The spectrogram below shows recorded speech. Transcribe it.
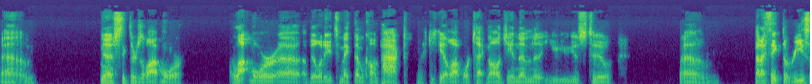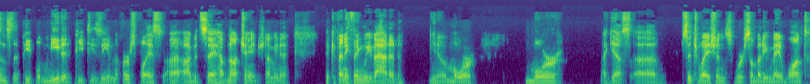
um you know, I just think there's a lot more a lot more uh, ability to make them compact. Like you get a lot more technology in them than you used to. Um, but I think the reasons that people needed PTZ in the first place, uh, I would say, have not changed. I mean, think if anything, we've added, you know, more, more, I guess, uh, situations where somebody may want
